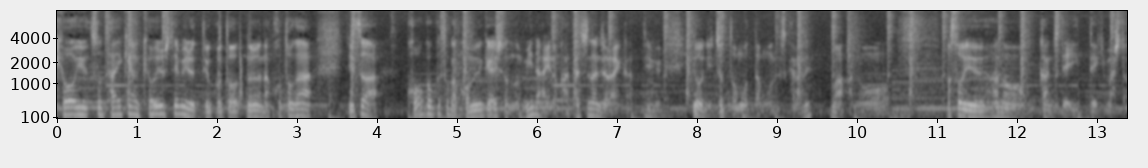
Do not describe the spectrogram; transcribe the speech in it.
共有その体験を共有してみるっていうことのようなことが実は広告とかコミュニケーションの未来の形なんじゃないかっていうようにちょっと思ったもんですからね。まああのまあ、そういうあの感じで行ってきました。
